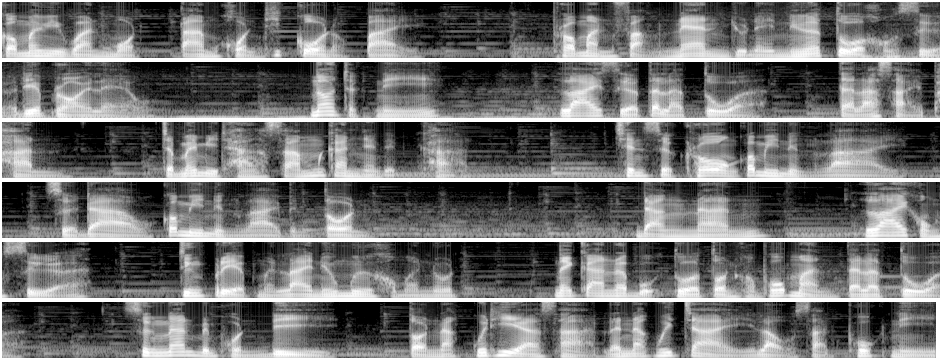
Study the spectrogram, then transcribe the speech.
ก็ไม่มีวันหมดตามขนที่โกนออกไป เพราะมันฝังแน่นอยู่ในเนื้อตัวของเสือเรียบร้อยแล้ว นอกจากนี้ ลายเสือแต่ละตัว แต่ละสายพันธุ์จะไม่มีทางซ้ำกันอย่างเด็ดขาด เช่นเสือโคร่งก็มีหนึ่งลาย เสือดาวก็มีหนึ่งลายเป็นต้น ดังนั้น ลายของเสือจึงเปรียบเหมือนลายนิ้วมือของมนุษย์ ในการระบุตัวตนของพวกมันแต่ละตัว ซึ่งนั่นเป็นผลดีต่อนักวิทยาศาสตร์และนักวิจัยเหล่าสัตว์พวกนี้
